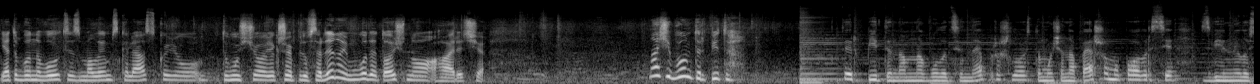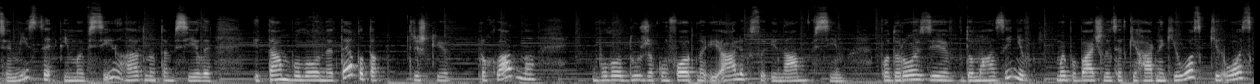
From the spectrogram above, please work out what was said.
Я то буду на вулиці з малим з коляскою, тому що якщо я піду всередину, йому буде точно гаряче. Значить, будемо терпіти. Терпіти нам на вулиці не прийшлось, тому що на першому поверсі звільнилося місце, і ми всі гарно там сіли. І там було не тепло, так трішки прохладно. Було дуже комфортно і Аліксу, і нам всім. По дорозі до магазинів ми побачили цей такий гарний кіоск, кіоск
